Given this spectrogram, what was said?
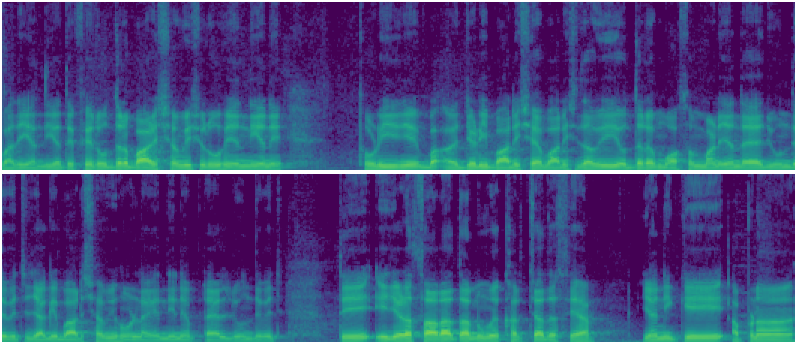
ਵਧ ਜਾਂਦੀ ਹੈ ਤੇ ਫਿਰ ਉਧਰ ਬਾਰਿਸ਼ਾਂ ਵੀ ਸ਼ੁਰੂ ਹੋ ਜਾਂਦੀਆਂ ਨੇ ਥੋੜੀ ਜਿਹੀ ਬ- ਜਿਹੜੀ ਬਾਰਿਸ਼ ਹੈ, ਬਾਰਿਸ਼ ਦਾ ਵੀ ਉਧਰ ਮੌਸਮ ਬਣ ਜਾਂਦਾ ਹੈ, ਜੂਨ ਦੇ ਵਿੱਚ ਜਾ ਕੇ ਬਾਰਿਸ਼ਾਂ ਵੀ ਹੋਣ ਲੱਗ ਜਾਂਦੀਆਂ ਨੇ ਅਪ੍ਰੈਲ, ਜੂਨ ਦੇ ਵਿੱਚ। ਤੇ ਇਹ ਜਿਹੜਾ ਸਾਰਾ ਤੁਹਾਨੂੰ ਮੈਂ ਖਰਚਾ ਦੱਸਿਆ, ਯਾਨੀ ਕਿ ਆਪਣਾ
